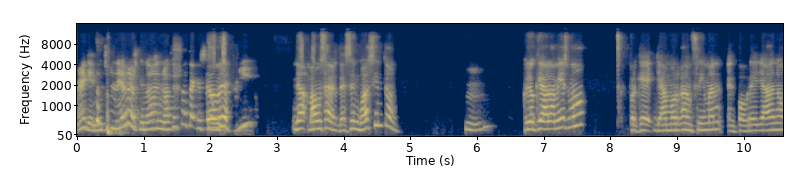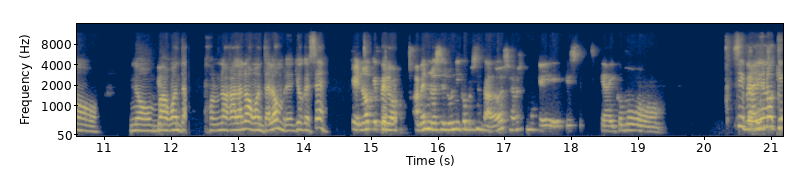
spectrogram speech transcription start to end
Que hay muchos negros, que no, no hace falta que sea ahí. No, vamos a ver, en Washington. Mm. Creo que ahora mismo, porque ya Morgan Freeman, el pobre ya no, no va a aguantar, con una gala no aguanta el hombre, yo qué sé. Que no, que, pero a ver, no es el único presentador, ¿sabes? Como que, que, hay como Sí, pero hay uno que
